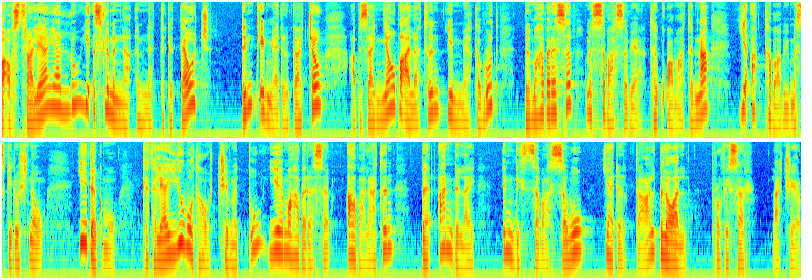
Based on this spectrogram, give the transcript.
በአውስትራሊያ ያሉ የእስልምና እምነት ተከታዮች ድንቅ የሚያደርጋቸው አብዛኛው በዓላትን የሚያከብሩት በማህበረሰብ መሰባሰቢያ ተቋማትና የአካባቢ መስጊዶች ነው። ይህ ደግሞ ከተለያዩ ቦታዎች የመጡ የማህበረሰብ አባላትን በአንድ ላይ እንዲሰባሰቡ ያደርጋል ብለዋል ፕሮፌሰር ላቼር።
